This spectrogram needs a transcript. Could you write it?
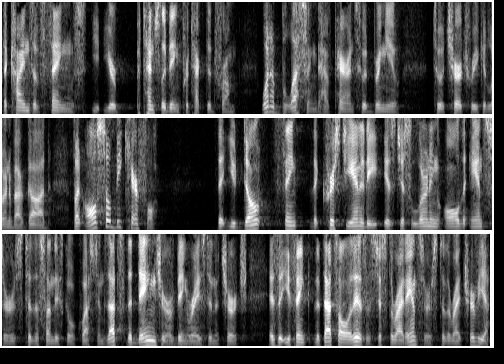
the kinds of things you're potentially being protected from. What a blessing to have parents who would bring you to a church where you could learn about God. But also be careful that you don't think that Christianity is just learning all the answers to the Sunday school questions. That's the danger of being raised in a church, is that you think that that's all it is. It's just the right answers to the right trivia.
